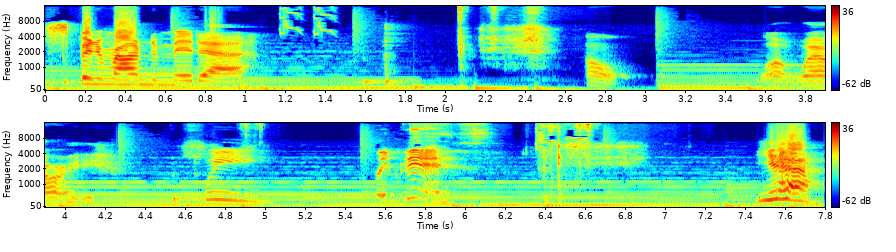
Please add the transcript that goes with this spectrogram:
spin around in midair. Oh, well, where are you? Whee! Like this. Yeah.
